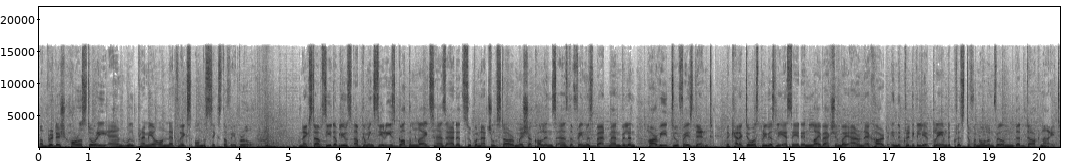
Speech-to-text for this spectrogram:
a British horror story, and will premiere on Netflix on the 6th of April. Next up, CW's upcoming series Gotham Knights has added supernatural star Misha Collins as the famous Batman villain Harvey Two-Face Dent. The character was previously essayed in live action by Aaron Eckhart in the critically acclaimed Christopher Nolan film The Dark Knight.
